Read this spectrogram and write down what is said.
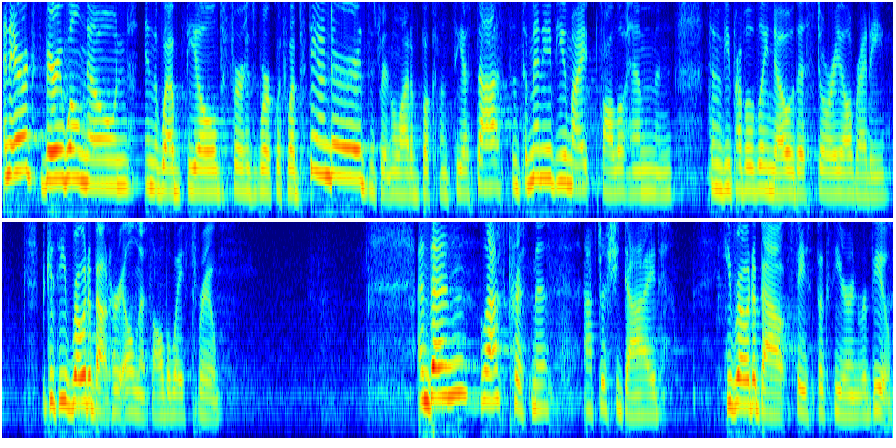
And Eric's very well known in the web field for his work with web standards. He's written a lot of books on CSS, and so many of you might follow him, and some of you probably know this story already, because he wrote about her illness all the way through. And then last Christmas, after she died, he wrote about Facebook's year in review.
